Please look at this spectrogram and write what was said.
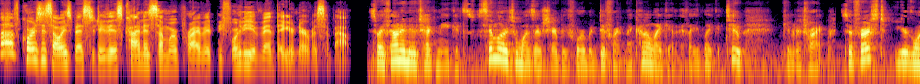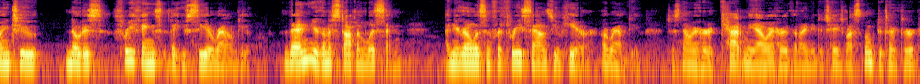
Of course, it's always best to do this kind of somewhere private before the event that you're nervous about. So I found a new technique. It's similar to ones I've shared before, but different. And I kind of like it. I thought you'd like it too. Give it a try. So first, you're going to notice three things that you see around you. Then you're going to stop and listen. And you're going to listen for three sounds you hear around you. Just now I heard a cat meow. I heard that I need to change my smoke detector.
